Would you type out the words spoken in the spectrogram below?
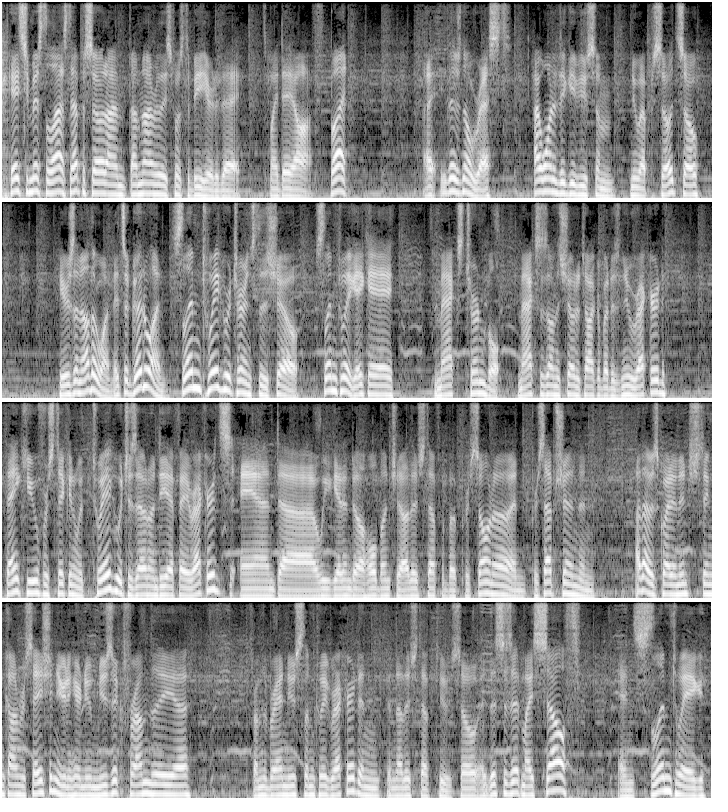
In case you missed the last episode, I'm, I'm not really supposed to be here today. It's my day off. But I, there's no rest. I wanted to give you some new episodes, so here's another one. It's a good one. Slim Twig returns to the show. Slim Twig, aka Max Turnbull. Max is on the show to talk about his new record. Thank you for sticking with Twig, which is out on DFA Records, and uh, we get into a whole bunch of other stuff about persona and perception, and I thought it was quite an interesting conversation. You're gonna hear new music from the uh, from the brand new Slim Twig record and, other stuff too. So uh, this is it, myself and Slim Twig.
